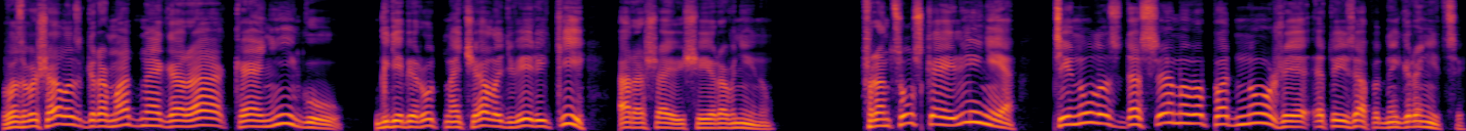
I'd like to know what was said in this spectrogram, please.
возвышалась громадная гора Канигу, где берут начало две реки, орошающие равнину. Французская линия — тянулась до самого подножия этой западной границы.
